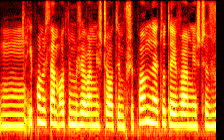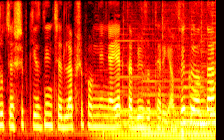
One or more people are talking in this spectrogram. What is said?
Mm, i pomyślałam o tym, że Wam jeszcze o tym przypomnę. Tutaj Wam jeszcze wrzucę szybkie zdjęcie dla przypomnienia, jak ta biżuteria wygląda.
